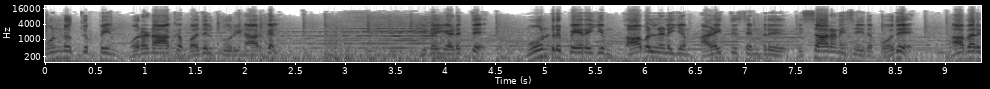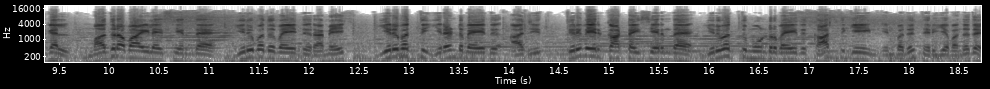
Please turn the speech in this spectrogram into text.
முன்னுக்கு பின் முரணாக பதில் கூறினார்கள். இதையடுத்து மூன்று பேரையும் காவல் நிலையம் அழைத்து சென்று விசாரணை செய்தபோது அவர்கள் மதுரவாயிலை சேர்ந்த இருபது வயது ரமேஷ் இருபத்தி இரண்டு வயது அஜித் திருவேற்காட்டை சேர்ந்த இருபத்தி மூன்று வயது கார்த்திகேயன் என்பது தெரிய வந்தது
